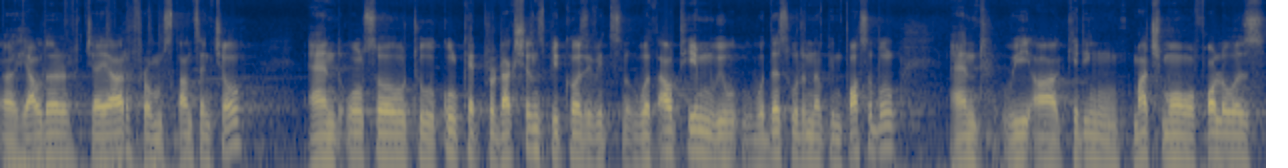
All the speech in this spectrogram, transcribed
uh, Helder JR from Stunts and Chill and also to Coolcat Productions because if it's without him, we, this wouldn't have been possible. And we are getting much more followers,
